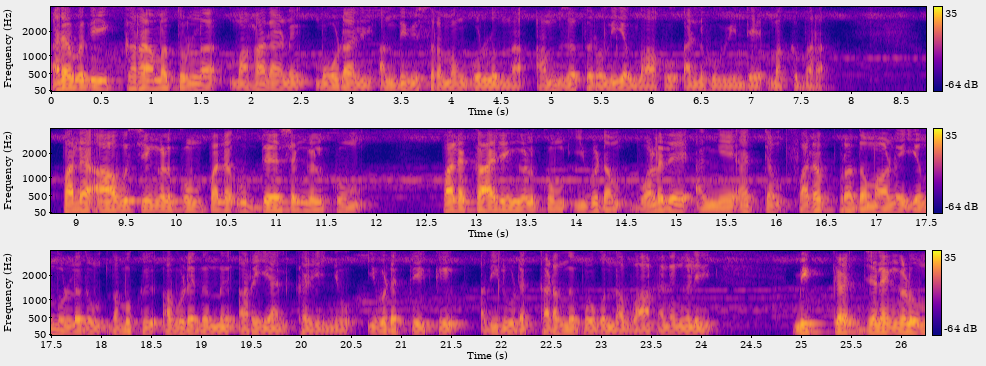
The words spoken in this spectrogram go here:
അനവധി കറാമത്തുള്ള മഹാനാണ് മൂടാലിൽ അന്ത്യവിശ്രമം കൊള്ളുന്ന അംസത്ത് റലിയല്ലാഹു അൻഹുവിന്റെ മക്ബറ. പല ആവശ്യങ്ങൾക്കും പല ഉദ്ദേശങ്ങൾക്കും പല കാര്യങ്ങൾക്കും ഇവിടം വളരെ അങ്ങേയറ്റം ഫലപ്രദമാണ് എന്നുള്ളതും നമുക്ക് അവിടെ നിന്ന് അറിയാൻ കഴിഞ്ഞു. ഇവിടത്തേക്ക് അതിലൂടെ കടന്നു പോകുന്ന വാഹനങ്ങളിൽ മിക്ക ജനങ്ങളും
